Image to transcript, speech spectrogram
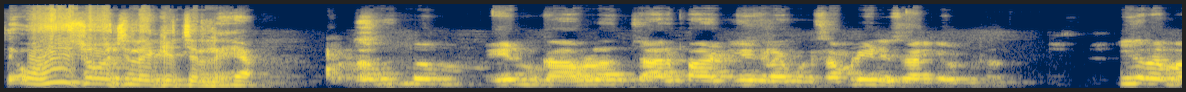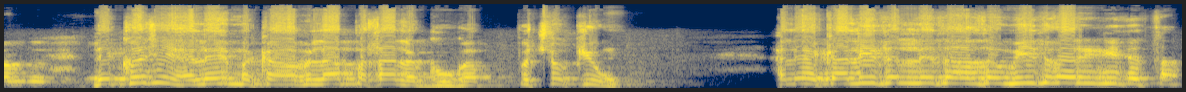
ਤੇ ਉਹੀ ਸੋਚ ਲੈ ਕੇ ਚੱਲੇ ਆ ਮੇਨ ਮੁਕਾਬਲਾ ਚਾਰ ਪਾਰਟੀਆਂ ਕਰਾਂਗੇ, ਸਾਹਮਣੇ ਨੇ ਸਾਰੀਆਂ ਹੁਣ ਦੇਖੋ ਜੀ ਹਲੇ ਮੁਕਾਬਲਾ ਪਤਾ ਲੱਗੂਗਾ। ਪੁੱਛੋ ਕਿਉਂ? ਹਲੇ ਅਕਾਲੀ ਦਲ ਨੇ ਤਾਂ ਆਪਦਾ ਉਮੀਦਵਾਰ ਹੀ ਨਹੀਂ ਦਿੱਤਾ।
